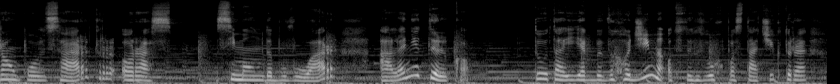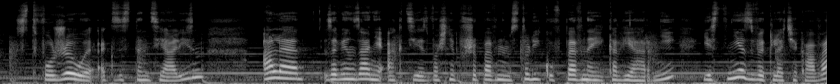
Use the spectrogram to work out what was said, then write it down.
Jean-Paul Sartre oraz Simone de Beauvoir, ale nie tylko. Tutaj jakby wychodzimy od tych dwóch postaci, które stworzyły egzystencjalizm, ale zawiązanie akcji jest właśnie przy pewnym stoliku w pewnej kawiarni, jest niezwykle ciekawe.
